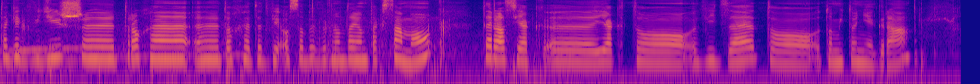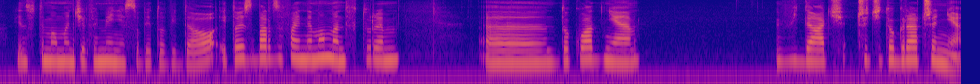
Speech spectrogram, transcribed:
Tak jak widzisz, e, trochę, e, trochę te dwie osoby wyglądają tak samo. Teraz jak, e, jak to widzę, to, to mi to nie gra. Więc w tym momencie wymienię sobie to wideo. I to jest bardzo fajny moment, w którym dokładnie widać, czy ci to gra, czy nie.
